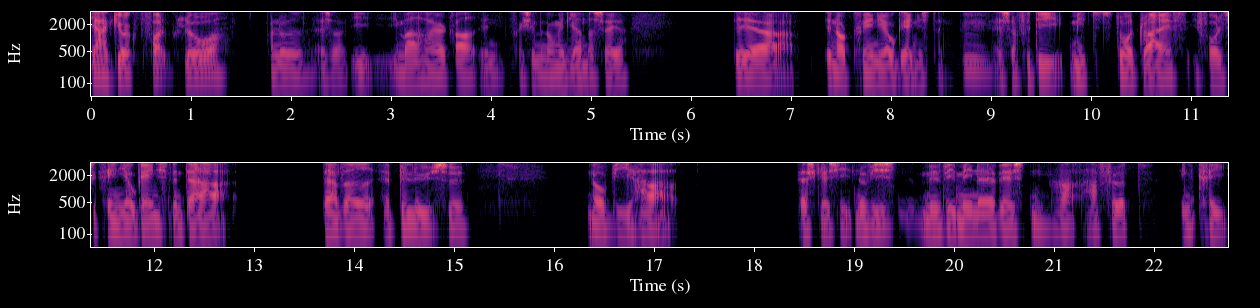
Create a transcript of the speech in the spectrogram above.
jeg har gjort folk klogere på noget, altså i, i meget højere grad end for eksempel nogle af de andre sager, det er, det er nok krigen i Afghanistan. Mm. Altså fordi mit store drive i forhold til krigen i Afghanistan, der har, der har været at belyse, når vi har, hvad skal jeg sige, når vi, men vi mener, at Vesten har, har ført en krig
